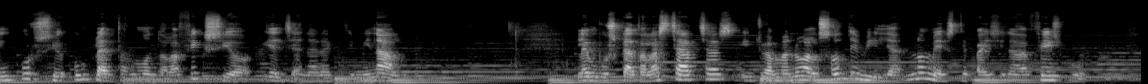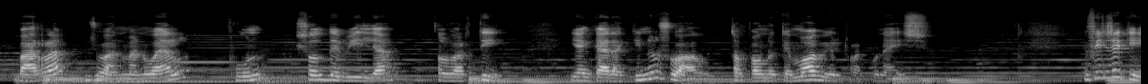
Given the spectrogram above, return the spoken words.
incursió completa al món de la ficció i el gènere criminal. L'hem buscat a les xarxes i Joan Manuel Soldevilla només té pàgina de Facebook barra joanmanuel.soldevilla Albertí i encara que inusual, tampoc no té mòbil, reconeix. I fins aquí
